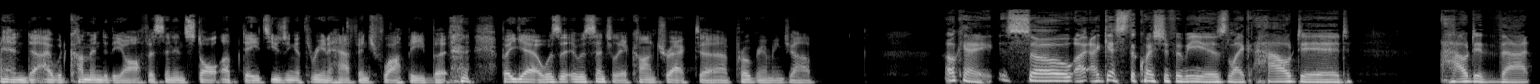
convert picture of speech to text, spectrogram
and I would come into the office and install updates using a three and a half inch floppy. But, but yeah, it was, it was essentially a contract uh, programming job. Okay. So I, I guess the question for me is like, how did, how did that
